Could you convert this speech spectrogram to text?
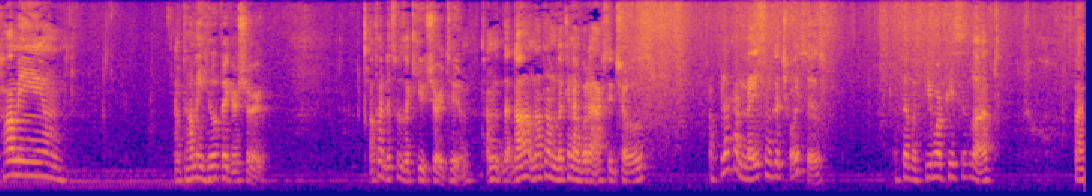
Tommy, um, Tommy Hilfiger shirt. I thought this was a cute shirt too. I'm not, not that I'm looking at what I actually chose. I feel like I made some good choices. I still have a few more pieces left. But I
